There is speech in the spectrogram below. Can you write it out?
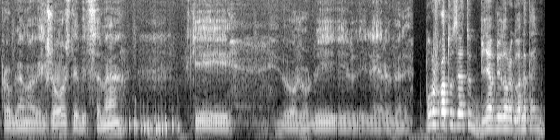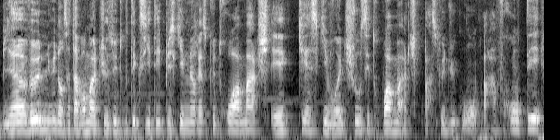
problème avec Georges début de semaine, qui aujourd'hui il est revenu. Bonjour à tous et à toutes, bienvenue dans le Grenade bienvenue dans cet avant-match, je suis tout excité puisqu'il ne reste que 3 matchs et qu'est-ce qu'ils vont être chauds ces 3 matchs? Parce que du coup on va affronter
